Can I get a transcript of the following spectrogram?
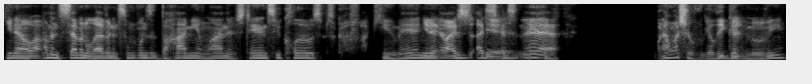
you know, I'm in 7-Eleven and someone's behind me in line, they're standing too close. I'm like, oh fuck you, man. You know, I just I just, yeah. I just yeah. When I watch a really good movie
